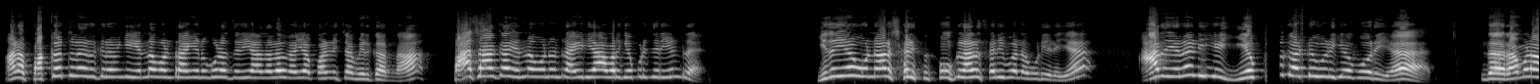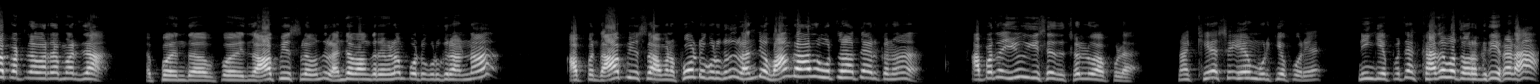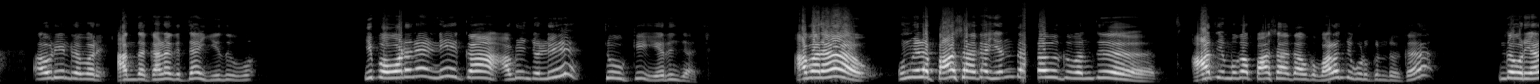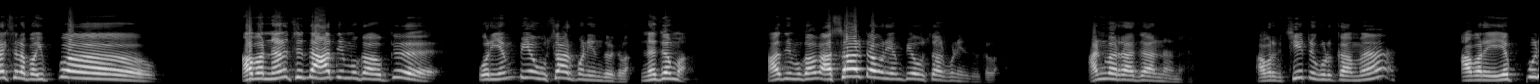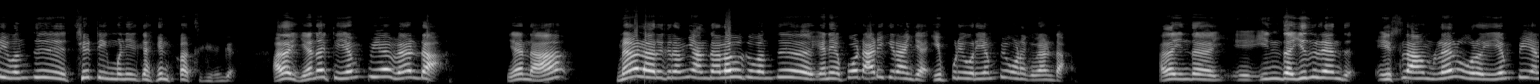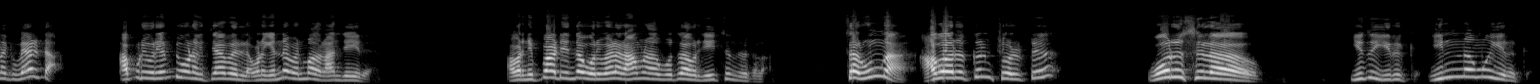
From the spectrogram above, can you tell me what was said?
ஆனால் பக்கத்தில் இருக்கிறவங்க என்ன பண்ணுறாங்கன்னு கூட தெரியாத அளவுக்கு ஐயா பழனிசாமி இருக்காருன்னா பாசக என்ன பண்ணுன்ற ஐடியா அவருக்கு எப்படி தெரியுன்ற? இதையே உன்னால் சரி உங்களால் சரி பண்ண முடியலையே. அதையெல்லாம் நீங்கள் எப்போ கண்டுபிடிக்க போறீங்க? இந்த ரமணாப்பட்டில் வர்ற மாதிரி தான் இப்போ இந்த இப்போ இந்த ஆஃபீஸில் வந்து லஞ்சம் வாங்குறவெல்லாம் போட்டு கொடுக்குறான்னா அப்போ இந்த ஆஃபீஸில் அவனை போட்டு கொடுக்குறது லஞ்சம் வாங்காத ஒருத்தனாக தான் இருக்கணும். அப்போ தான் யூகி சேது சொல்லுவாப்புல நான் கேஸையே முடிக்க போகிறேன் நீங்கள் இப்போ தான் கதவை திறக்கிறீங்களா அப்படின்ற மாதிரி. அந்த கணக்கு தான் இதுவும். இப்போ உடனே நீக்கம் அப்படின்னு சொல்லி தூக்கி எரிஞ்சாச்சு அவரை உண்மையில் பாசாக எந்த அளவுக்கு வந்து அதிமுக பாசாக்காவுக்கு வளைஞ்சு கொடுக்குன்றிருக்க இந்த ஒரு எலெக்ஷனில் இப்போ அவர் நினச்சிருந்தா அதிமுகவுக்கு ஒரு எம்பியை உஷார் பண்ணியிருந்திருக்கலாம். நிஜமாக அதிமுகவுக்கு அசால்ட்டாக ஒரு எம்பியை உஷார் பண்ணியிருந்திருக்கலாம். அன்வர் ராஜா அண்ணன் அவருக்கு சீட்டு கொடுக்காம அவரை எப்படி வந்து சீட்டிங் பண்ணியிருக்காங்கன்னு பார்த்துக்கோங்க. அதாவது எனக்கு எம்பியே வேண்டாம். ஏன்னா மேலே இருக்கிறவங்க அந்த அளவுக்கு வந்து என்னைய போட்டு அடிக்கிறாங்க. இப்படி ஒரு எம்பி உனக்கு வேண்டாம். அதாவது இந்த இந்த இதுலேருந்து இஸ்லாம்லேருந்து ஒரு எம்பி எனக்கு வேண்டாம். அப்படி ஒரு எம்பி உனக்கு தேவையில்லை. உனக்கு என்ன வேணுமோ அதை நான் செய்கிறேன் அவர் நிப்பாட்டி இருந்தால் ஒருவேளை ராமநாதபுரத்தில் அவர் ஜெயிச்சிருந்துருக்கலாம். சார் உண்மை. அவருக்குன்னு சொல்லிட்டு ஒரு சில இது இருக்கு. இன்னமும் இருக்கு.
